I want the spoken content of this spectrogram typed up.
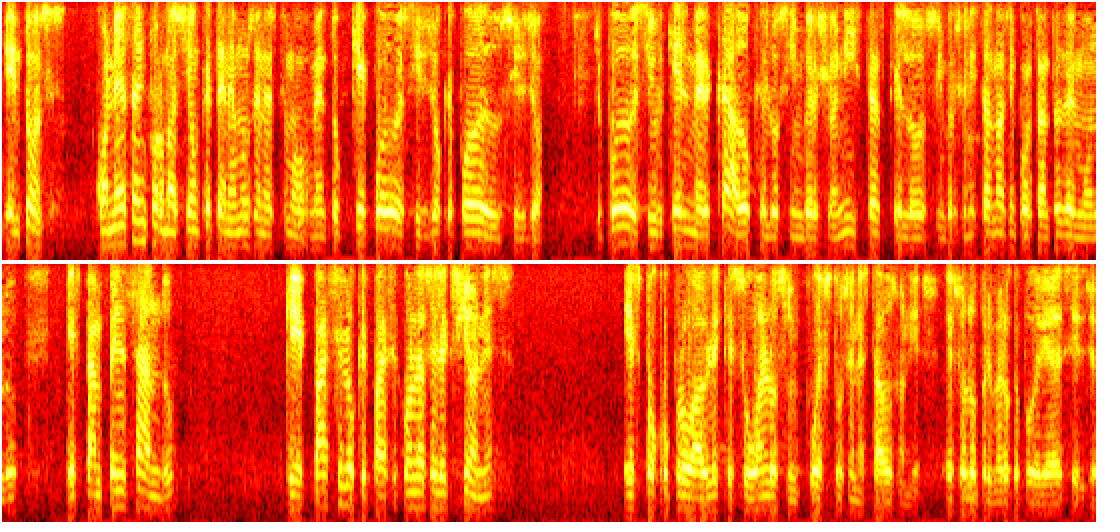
entonces, con esa información que tenemos en este momento, ¿qué puedo decir yo? ¿Qué puedo deducir yo? Yo puedo decir que el mercado, que los inversionistas, que los inversionistas más importantes del mundo están pensando que pase lo que pase con las elecciones, es poco probable que suban los impuestos en Estados Unidos. Eso es lo primero que podría decir yo.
